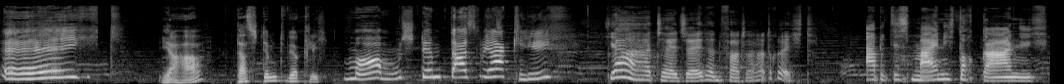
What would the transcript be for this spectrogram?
Echt? Ja, das stimmt wirklich. Mom, stimmt das wirklich? Ja, JJ, dein Vater hat recht. Aber das meine ich doch gar nicht.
